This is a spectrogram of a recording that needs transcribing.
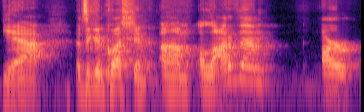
Yeah, that's a good question. Um, a lot of them are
